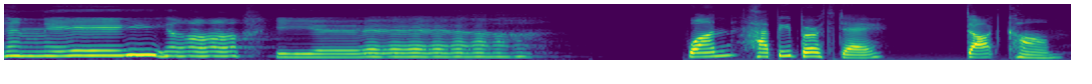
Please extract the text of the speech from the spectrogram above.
yeah, yeah. One happy birthday dot com.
